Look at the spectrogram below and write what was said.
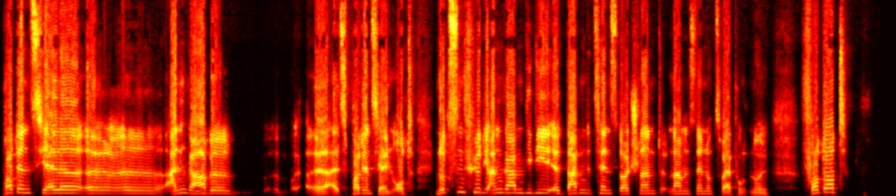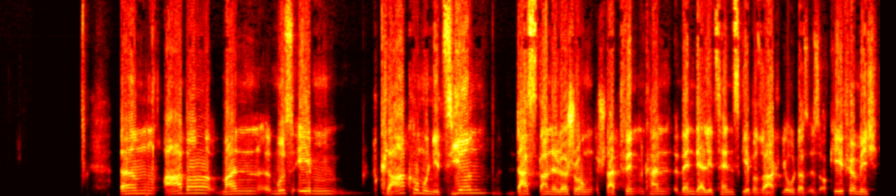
potenzielle äh, Angabe äh, als potenziellen Ort nutzen für die Angaben, die die äh, Datenlizenz Deutschland Namensnennung 2.0 fordert. Ähm, aber man muss eben klar kommunizieren, dass dann eine Löschung stattfinden kann, wenn der Lizenzgeber sagt, jo, das ist okay für mich.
